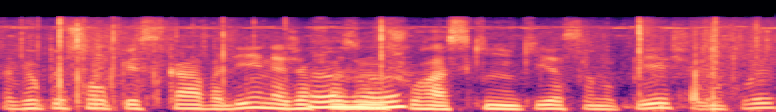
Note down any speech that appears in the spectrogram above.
Vai ver o pessoal pescava ali, né? Já fazia um churrasquinho aqui, assando peixe, alguma coisa.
